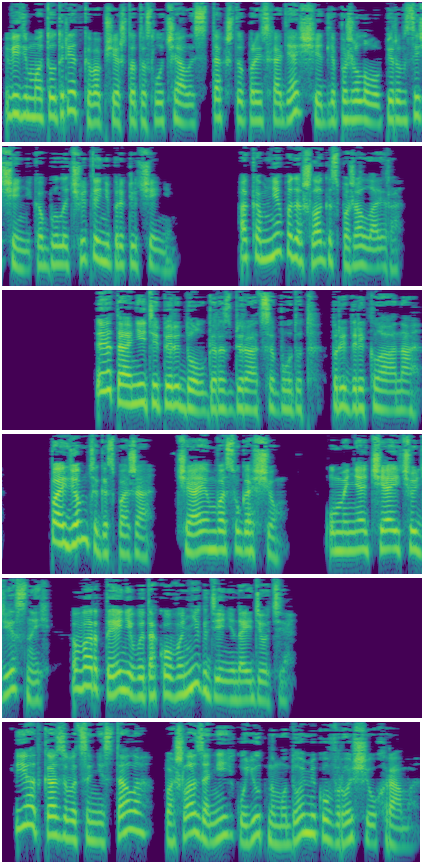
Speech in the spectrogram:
Видимо, тут редко вообще что-то случалось, так что происходящее для пожилого первосвященника было чуть ли не приключением. А ко мне подошла госпожа Лайра. «Это они теперь долго разбираться будут», — предрекла она. «Пойдемте, госпожа, Чаем вас угощу. У меня чай чудесный. В Артене вы такого нигде не найдете. Я отказываться не стала, пошла за ней к уютному домику в роще у храма.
